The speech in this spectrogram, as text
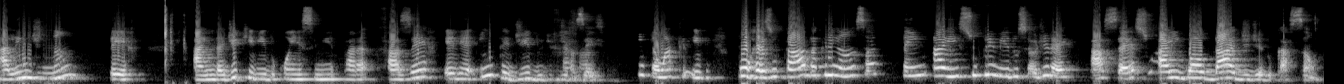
além de não ter ainda adquirido conhecimento para fazer, ele é impedido de fazer. De fazer. Então, a, por resultado, a criança tem aí suprimido o seu direito, acesso à igualdade de educação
